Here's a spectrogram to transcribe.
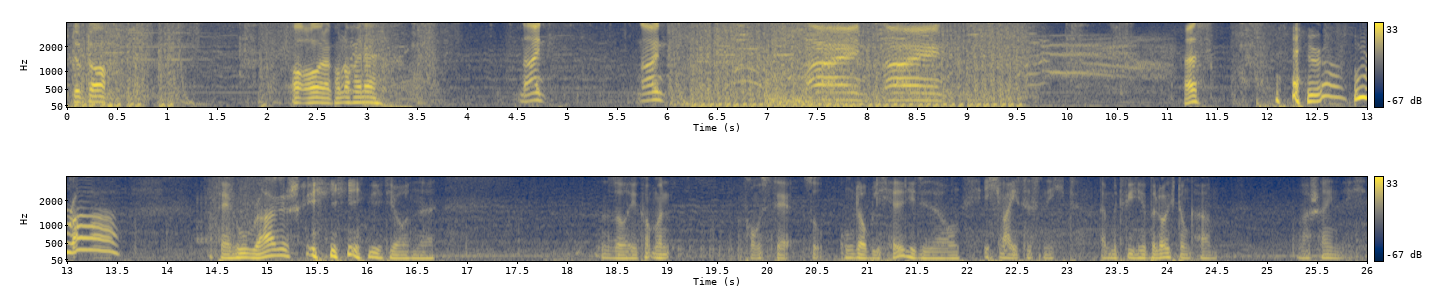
Stimmt doch. Oh oh, da kommt noch einer. Nein. Nein. Nein, nein. Was? Hurra, hurra. Hat der Hurra geschrien? Idioten, ne? So, hier kommt man... Warum ist der so unglaublich hell hier, dieser Raum? Ich weiß es nicht. Damit wir hier Beleuchtung haben. Wahrscheinlich.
